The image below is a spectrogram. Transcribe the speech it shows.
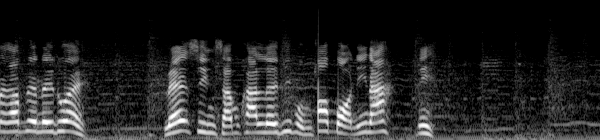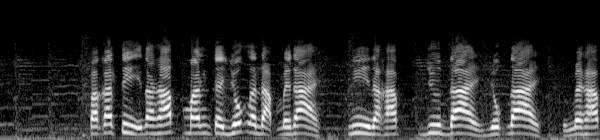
นะครับเลื่อนได้ด้วย และสิ่งสำคัญเลยที่ผมชอบเบาะนี้นะ นี่ ปกตินะครับมันจะยกระดับไม่ได้ นี่นะครับ ยืดได้ยกได้เห็นไหมครับ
